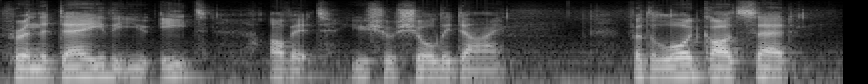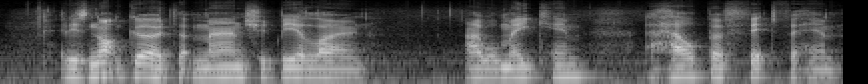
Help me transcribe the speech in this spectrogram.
for in the day that you eat of it you shall surely die. For the Lord God said, It is not good that man should be alone. I will make him a helper fit for him.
